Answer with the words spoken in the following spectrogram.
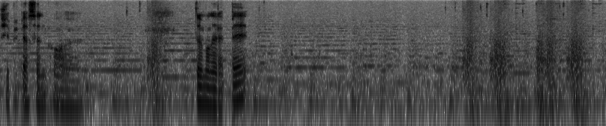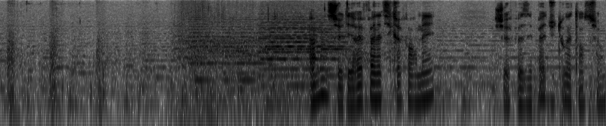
J'ai plus personne pour euh, demander la paix. Ah mince, j'ai des fanatiques réformés. Je faisais pas du tout attention.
